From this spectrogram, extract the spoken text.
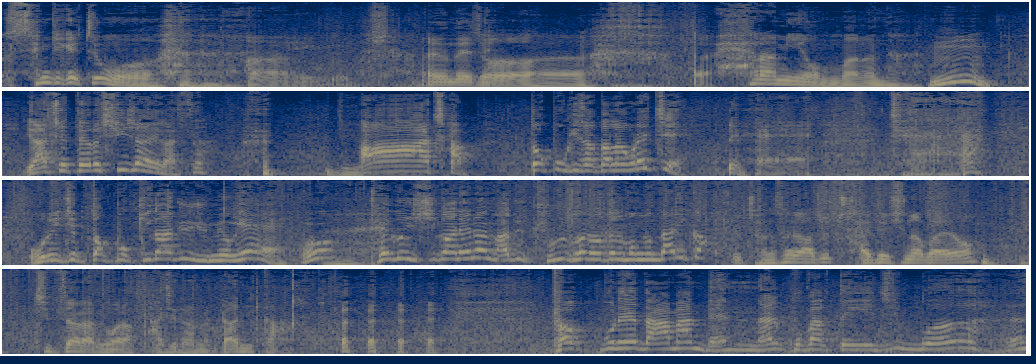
생기겠죠, 뭐. 아이고, 참. 아 근데 저, 어, 해람이 엄마는. 음, 야채 때로 시장에 갔어. 예. 아, 참. 떡볶이 사달라고 그랬지? 자, 우리 집 떡볶이가 아주 유명해. 어? 퇴근 시간에는 아주 줄 서서들 먹는다니까? 장사가 아주 잘 되시나 봐요. 집사람이 워낙 바지런하다니까. 덕분에 나만 맨날 구박댕이지 뭐. 어?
